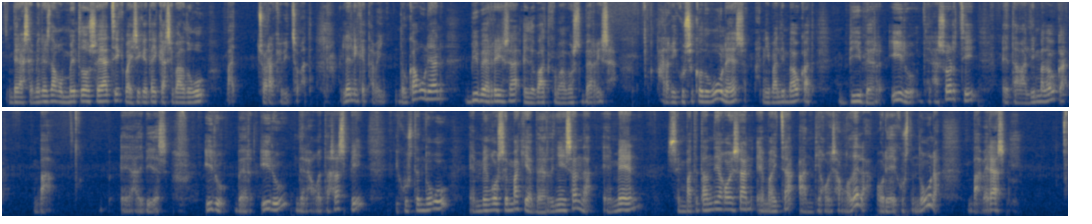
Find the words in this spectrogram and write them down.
Beraz, hemen ez dago metodo zehatzik, baizik eta ikasi bar dugu, bat, txorak eritxo bat. Lehenik eta behin, daukagunean, bi berriza edo bat koma bost berriza. Argi ikusiko dugunez, ba, ni baldin badaukat, bi ber iru dela sortzi, eta baldin badaukat, ba, e, adibidez, iru ber iru dela hogeta zazpi, ikusten dugu, hemengo zenbakia berdina izan da, hemen, zenbatetan handiago esan, emaitza handiago izango dela, hori ikusten duguna. Ba, beraz,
